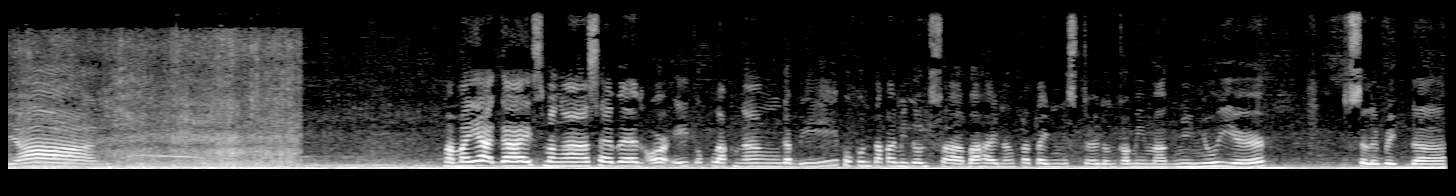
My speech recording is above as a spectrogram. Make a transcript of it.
Ayan. Mamaya guys, mga 7 or 8 o'clock ng gabi, pupunta kami doon sa bahay ng tatay ni Mr. Doon kami mag-New Year to celebrate the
